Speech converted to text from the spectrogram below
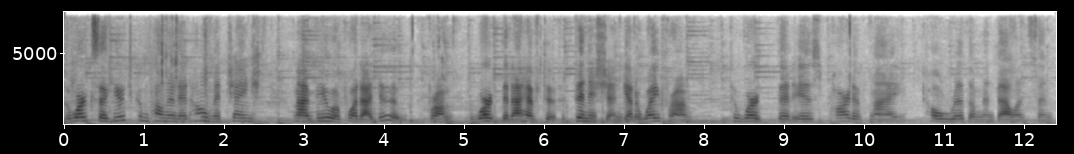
The work's a huge component at home. It changed my view of what I do from work that I have to finish and get away from to work that is part of my whole rhythm and balance and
